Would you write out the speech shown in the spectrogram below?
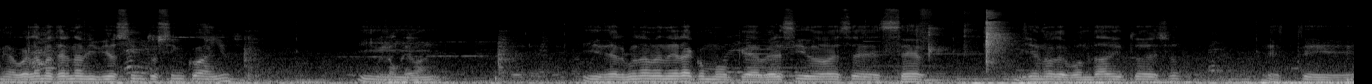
Mi abuela materna vivió 105 años y, y de alguna manera como que haber sido ese ser lleno de bondad y todo eso, este,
